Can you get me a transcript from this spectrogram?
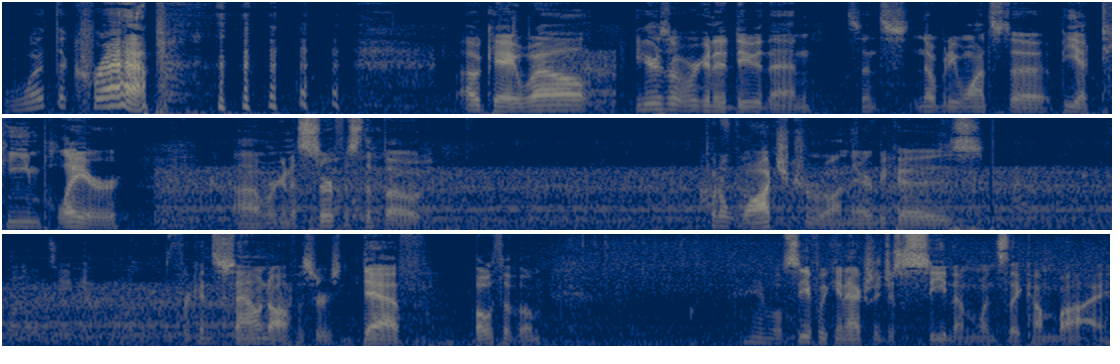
What the crap? okay, well, here's what we're gonna do then. Since nobody wants to be a team player, uh, we're gonna surface the boat. Put a watch crew on there because freaking sound officer's deaf, both of them. And we'll see if we can actually just see them once they come by.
